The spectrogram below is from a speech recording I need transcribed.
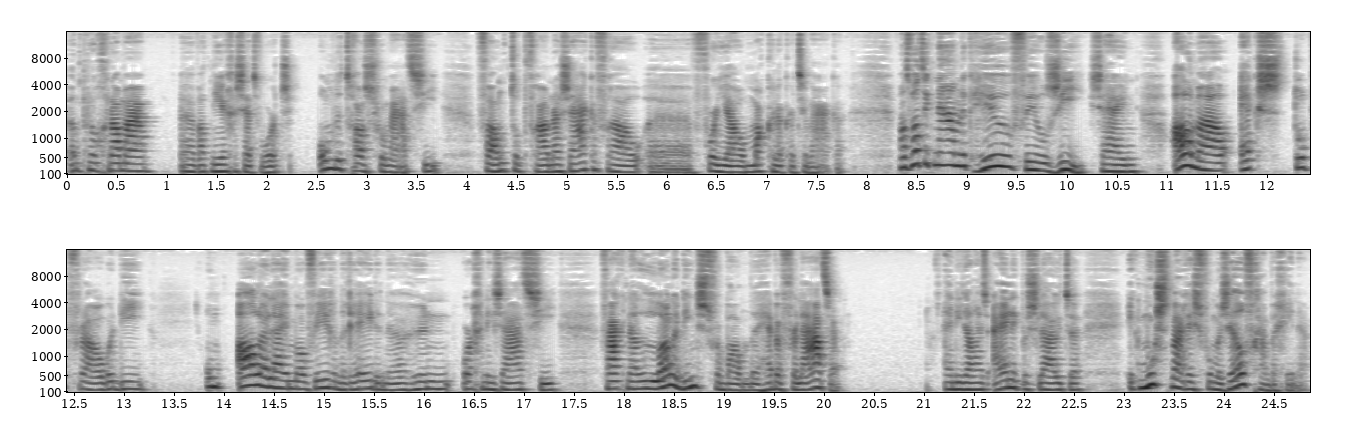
een programma uh, wat neergezet wordt om de transformatie van topvrouw naar zakenvrouw uh, voor jou makkelijker te maken. Want wat ik namelijk heel veel zie, zijn allemaal ex-topvrouwen die om allerlei moverende redenen hun organisatie vaak na lange dienstverbanden hebben verlaten. En die dan uiteindelijk besluiten: ik moest maar eens voor mezelf gaan beginnen.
